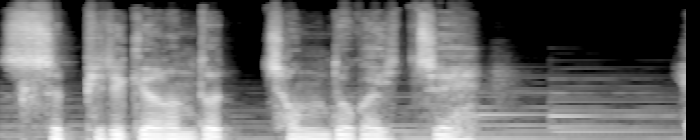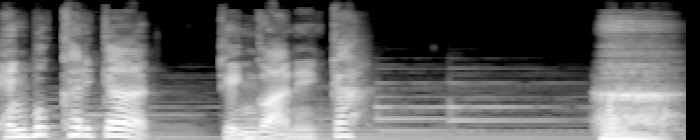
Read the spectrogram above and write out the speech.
스피드 결혼도 정도가 있지. 행복하니까 된 거 아닐까? 하,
